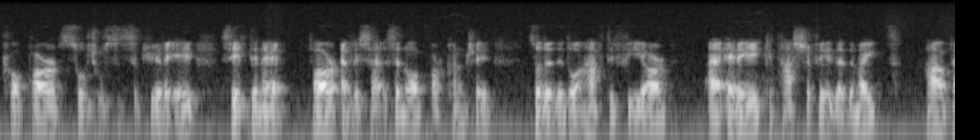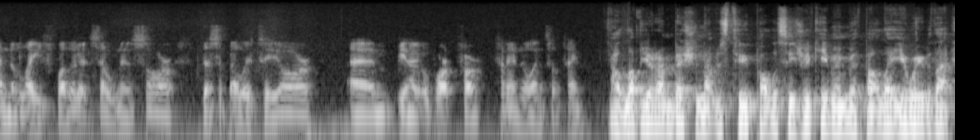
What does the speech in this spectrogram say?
proper social security safety net for every citizen of our country so that they don't have to fear uh, any catastrophe that they might have in their life, whether it's illness or disability or um, being out of work for, for any length of time. I love your ambition. That was two policies you came in with, but I'll let you away with that.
